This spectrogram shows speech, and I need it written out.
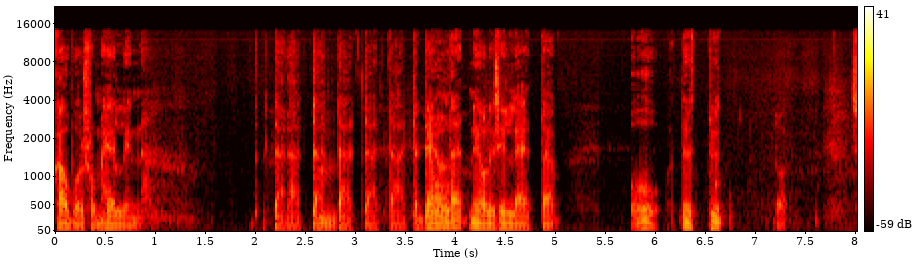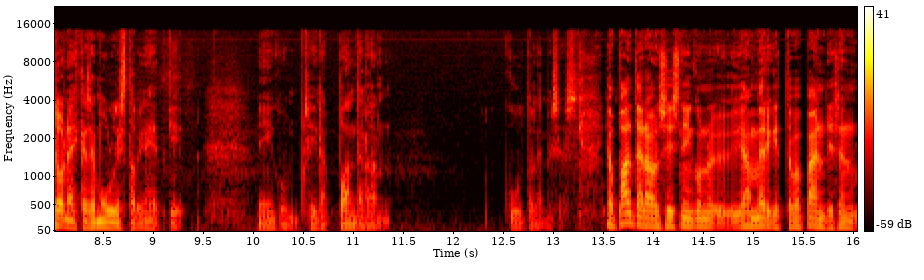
Cowboys from Hellin tädä, niin oli silleen, että oh, nyt, nyt. No, se on ehkä se mullistavin hetki niin kuin siinä Panteran kuuntelemisessa. Ja Pantera on siis niin kuin ihan merkittävä bändi, sen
